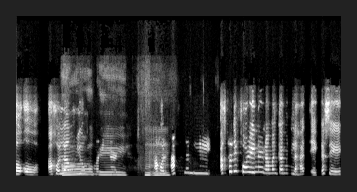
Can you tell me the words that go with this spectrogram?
Oo, ako lang Ah, yung foreigner. okay. Mm-mm. Ako actually actually foreigner naman kaming lahat eh kasi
